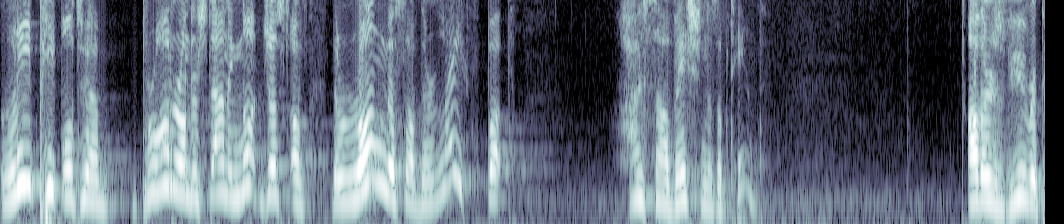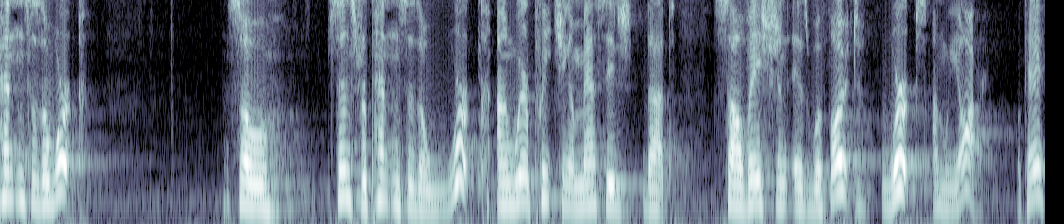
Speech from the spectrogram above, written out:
lead people to a broader understanding, not just of the wrongness of their life, but how salvation is obtained. Others view repentance as a work. So, since repentance is a work, and we're preaching a message that salvation is without works, and we are, okay?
